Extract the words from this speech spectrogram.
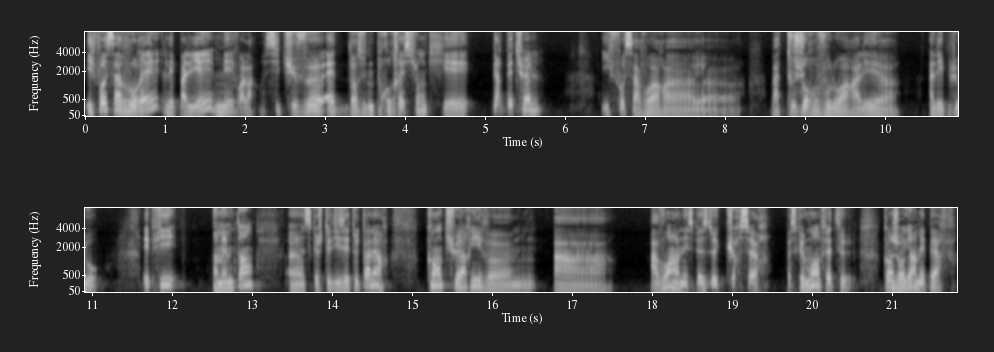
il faut savourer les paliers, mais voilà, si tu veux être dans une progression qui est perpétuelle, il faut savoir euh, euh, bah, toujours vouloir aller, euh, aller plus haut. Et puis, en même temps, euh, ce que je te disais tout à l'heure, quand tu arrives euh, à avoir un espèce de curseur, parce que moi, en fait, quand je regarde mes perfs,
